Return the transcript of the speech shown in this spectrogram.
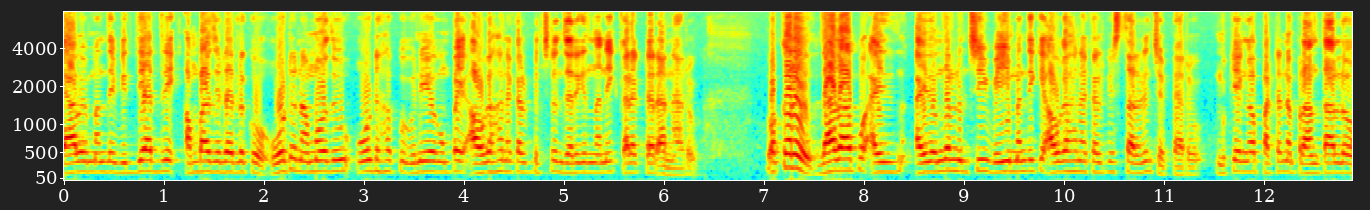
యాభై మంది విద్యార్థి అంబాసిడర్లకు ఓటు నమోదు ఓటు హక్కు వినియోగంపై అవగాహన కల్పించడం జరిగిందని కలెక్టర్ అన్నారు. ఒక్కరు దాదాపు ఐదు ఐదు వందల నుంచి వెయ్యి మందికి అవగాహన కల్పిస్తారని చెప్పారు. ముఖ్యంగా పట్టణ ప్రాంతాల్లో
